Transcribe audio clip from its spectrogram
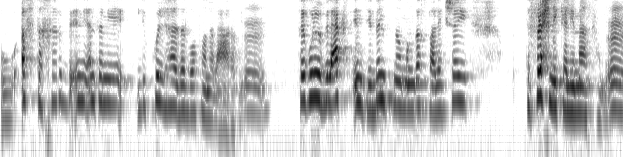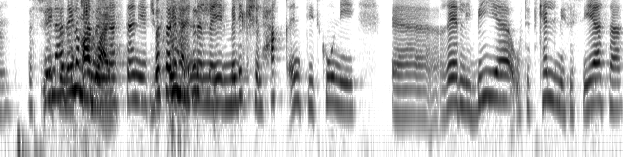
وافتخر بإني أنتمي لكل هذا الوطن العربي مم. فيقولوا بالعكس أنت بنتنا وما نقص عليك شيء تفرحني كلماتهم مم. بس في هذا. ناس ثانية بس فيها ما إن أقدرش- ما ملكش الحق أنت تكوني آه، غير ليبية وتتكلمي في السياسة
